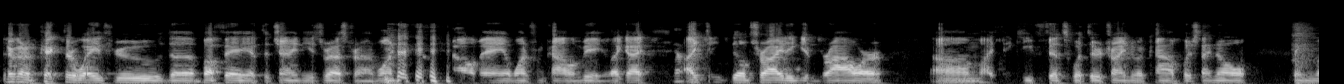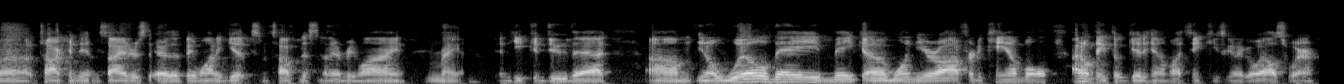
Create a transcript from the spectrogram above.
they're going to pick their way through the buffet at the Chinese restaurant. One from column A and one from column B. Like I, Yeah. I think they'll try to get Brouwer. Um, I think he fits what they're trying to accomplish. I know from uh, talking to insiders there that they want to get some toughness on every line Right. and he could do that. Um, you know, will they make a one-year offer to Campbell? I don't think they'll get him. I think he's going to go elsewhere.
